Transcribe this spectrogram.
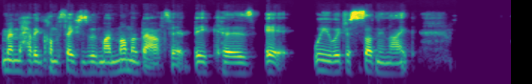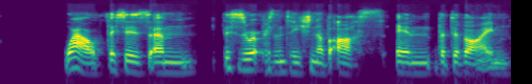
remember having conversations with my mum about it because it we were just suddenly like, wow, this is um this is a representation of us in the divine.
